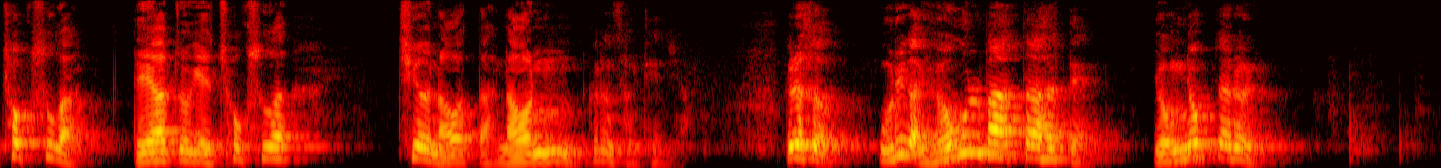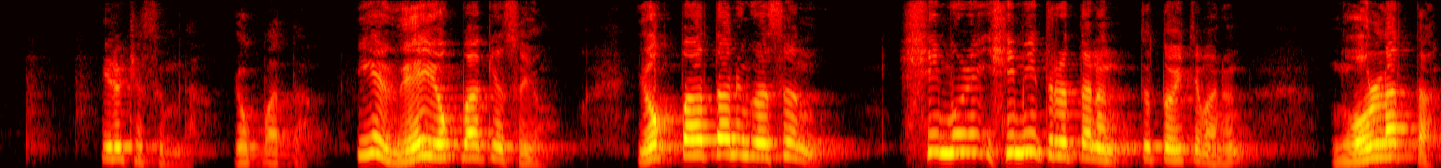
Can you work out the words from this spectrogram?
촉수가 대합 쪽에 촉수가 튀어나왔다 나오는 그런 상태죠. 그래서 우리가 욕을 봤다 할 때 욕욕자를 이렇게 씁니다. 욕봤다. 이게 왜 욕받겠어요? 욕받다는 것은 힘을, 힘이 들었다는 뜻도 있지만은 놀랐다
